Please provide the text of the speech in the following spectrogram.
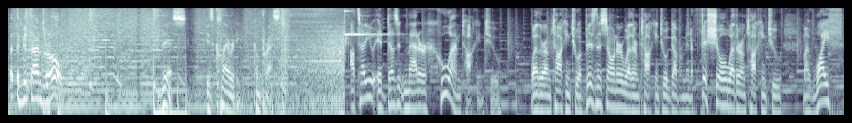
Let the good times roll. This is Clarity Compressed. I'll tell you, it doesn't matter who I'm talking to, whether I'm talking to a business owner, whether I'm talking to a government official, whether I'm talking to my wife,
